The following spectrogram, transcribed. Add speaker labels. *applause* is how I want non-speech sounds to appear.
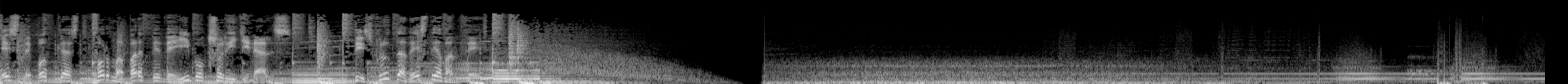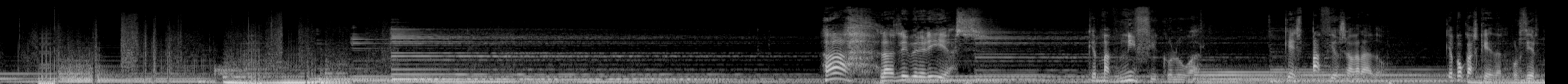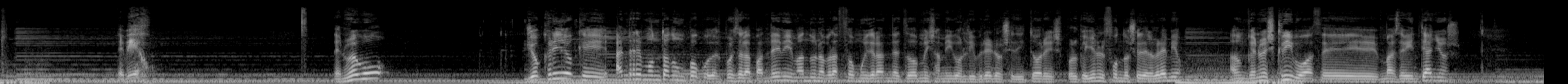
Speaker 1: Este podcast forma parte de Evox Originals. Disfruta de este avance.
Speaker 2: Ah, las librerías. Qué magnífico lugar. Qué espacio sagrado. Qué pocas quedan, por cierto. De viejo. De nuevo, yo creo que han remontado un poco después de la pandemia y mando un abrazo muy grande a todos mis amigos libreros, editores, porque yo en el fondo soy del gremio, aunque no escribo hace más de 20 años,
